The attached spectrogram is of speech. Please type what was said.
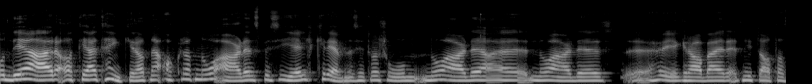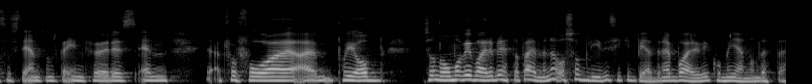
Og det er at jeg tenker at nei, akkurat nå er det en spesielt krevende situasjon. Nå er det, eh, nå er det eh, høye krav her, et nytt datasystem som skal innføres, en for få eh, på jobb. Så nå må vi bare brette opp ermene, og så blir det sikkert bedre bare vi kommer gjennom dette.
